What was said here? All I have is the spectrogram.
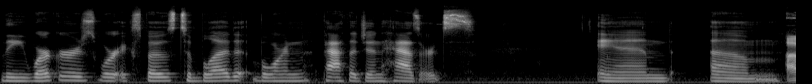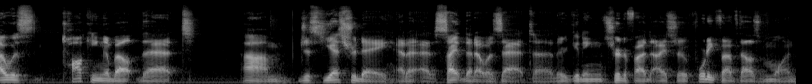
The workers were exposed to blood-borne pathogen hazards, and um, I was talking about that um, just yesterday at a, at a site that I was at. Uh, they're getting certified ISO 45001,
